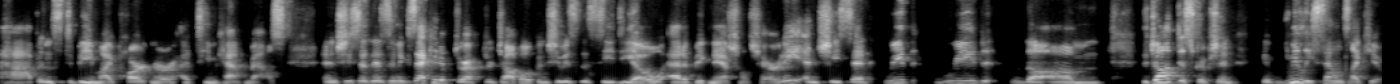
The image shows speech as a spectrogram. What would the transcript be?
happens to be my partner at Team Cat and Mouse. And she said, There's an executive director job open. She was the CDO at a big national charity. And she said, Read, read the, um, the job description. It really sounds like you.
